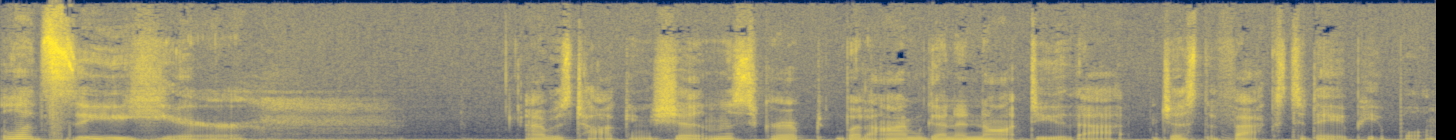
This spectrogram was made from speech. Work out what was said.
Let's see here. I was talking shit in the script, but I'm gonna not do that. Just the facts today, people.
